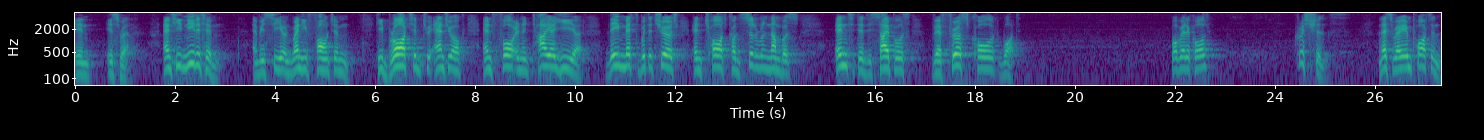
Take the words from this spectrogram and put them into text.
in Israel. And he needed him. And we see and when he found him, he brought him to Antioch, and for an entire year they met with the church and taught considerable numbers. And the disciples were first called what? What were they called? Christians. And that's very important.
